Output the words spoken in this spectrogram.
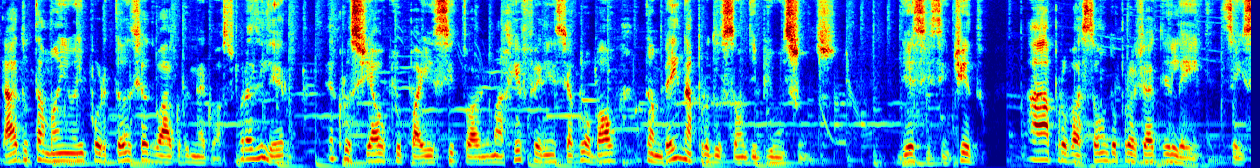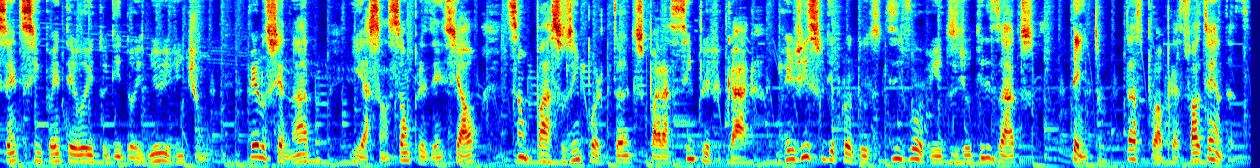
Dado o tamanho e a importância do agronegócio brasileiro, é crucial que o país se torne uma referência global também na produção de bioinsumos. Nesse sentido, a aprovação do projeto de lei 658 de 2021 pelo Senado e a sanção presidencial são passos importantes para simplificar o registro de produtos desenvolvidos e utilizados dentro das próprias fazendas.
